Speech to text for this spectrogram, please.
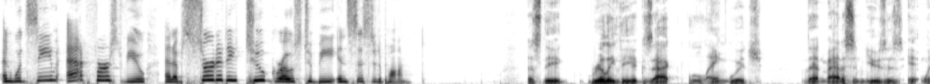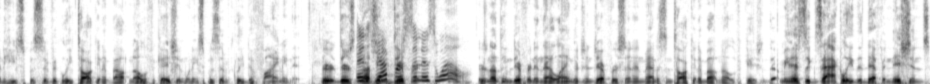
and would seem at first view an absurdity too gross to be insisted upon. That's the really the exact language that Madison uses it when he's specifically talking about nullification, when he's specifically defining it. There, there's And nothing Jefferson different. as well. There's nothing different in that language in Jefferson and Madison talking about nullification. I mean, that's exactly the definitions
